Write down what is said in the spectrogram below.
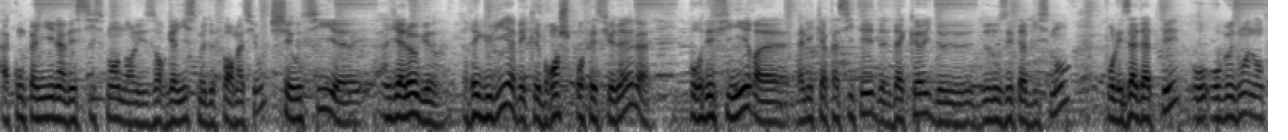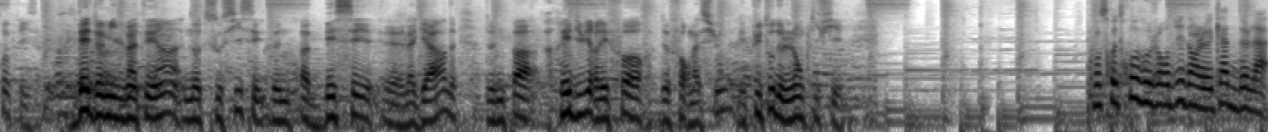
accompagner l'investissement dans les organismes de formation. C'est aussi euh, un dialogue régulier avec les branches professionnelles pour définir euh, bah, les capacités d'accueil de, nos établissements, pour les adapter aux, besoins de l'entreprise. Dès 2021, notre souci, c'est de ne pas baisser euh, la garde, de ne pas réduire l'effort de formation, mais plutôt de l'amplifier. On se retrouve aujourd'hui dans le cadre de la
